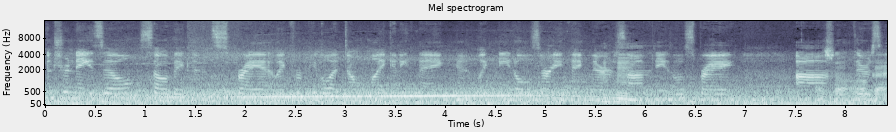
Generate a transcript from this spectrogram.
intranasal, so they can spray it. Like for people that don't like anything, like needles or anything, there's Mhm. um, nasal spray. Um, Also, there's okay.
